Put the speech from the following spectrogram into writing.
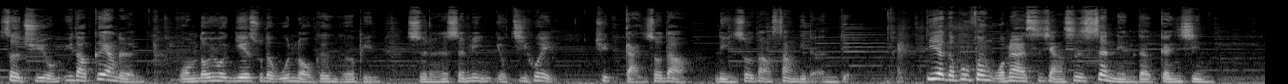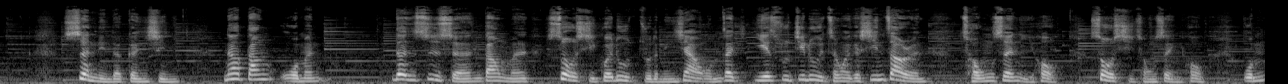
社区，我们遇到各样的人，我们都用耶稣的温柔跟和平，使人的生命有机会去感受到、领受到上帝的恩典。第二个部分，我们来思想是圣灵的更新。圣灵的更新，那当我们。认识神，当我们受洗归入主的名下，我们在耶稣基督成为一个新造人，重生以后，受洗重生以后，我们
